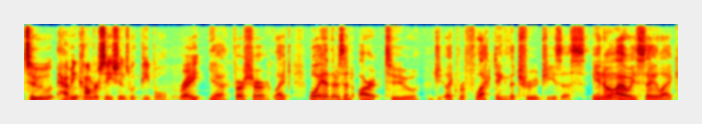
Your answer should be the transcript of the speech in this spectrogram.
to having conversations with people, right? Yeah, for sure. Like, well, and there's an art to like reflecting the true Jesus. You know, I mm. always say like,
